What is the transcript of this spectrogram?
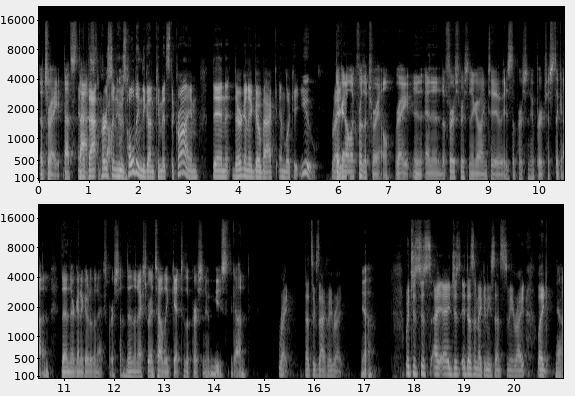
That's right. That's And that's if that person who's holding the gun commits the crime, then they're going to go back and look at you, right? They're gonna look for the trail, right? And, and then the first person they're going to is the person who purchased the gun. Then they're gonna go to the next person. Then the next person until they get to the person who used the gun. Right. That's exactly right. Yeah. Which is just I, I just it doesn't make any sense to me, right? Like Yeah.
